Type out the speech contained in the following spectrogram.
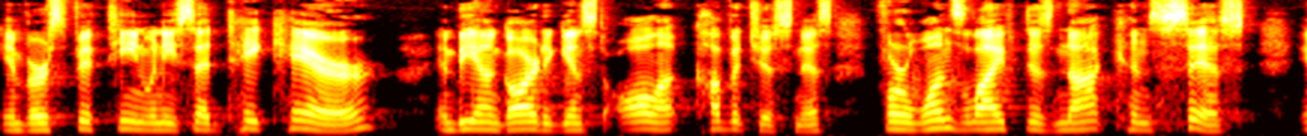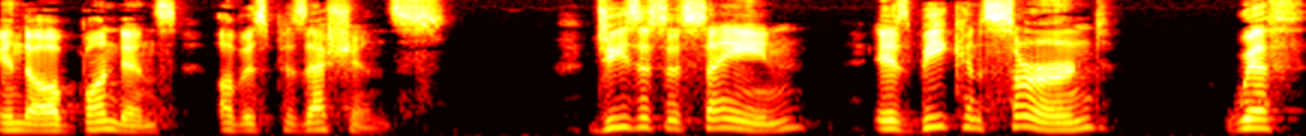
In verse 15, when he said, Take care and be on guard against all covetousness, for one's life does not consist in the abundance of his possessions. Jesus is saying is be concerned with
